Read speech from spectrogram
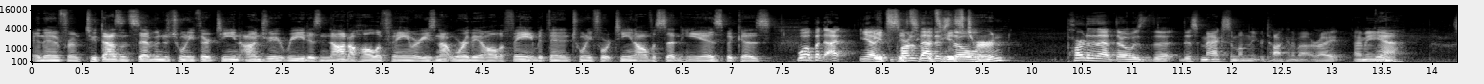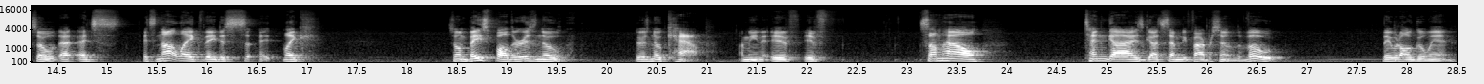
and then from 2007 to 2013, Andre Reed is not a Hall of Fame or he's not worthy of Hall of Fame, but then in 2014, all of a sudden he is because Well, but I, yeah, it's, part it's, of that it's is his though, turn. Part of that though is the this maximum that you're talking about, right? I mean, Yeah. So that, it's it's not like they just like. So in baseball, there is no there's no cap. I mean, if if somehow ten guys got seventy five percent of the vote, they would all go in.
